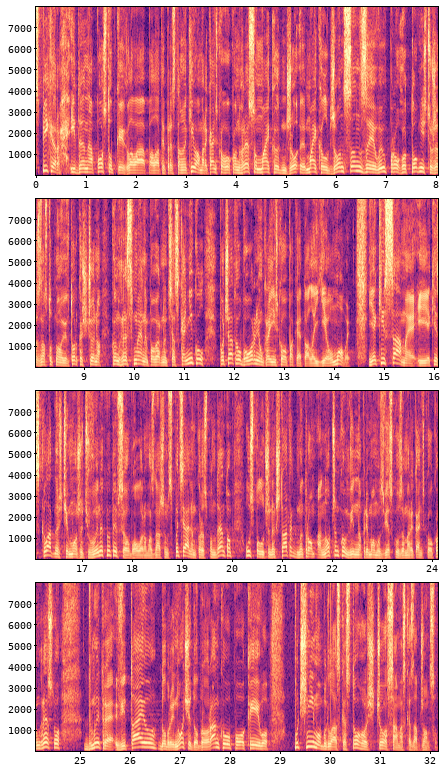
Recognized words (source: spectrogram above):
Спікер іде на поступки. Глава Палати представників американського конгресу Майкл Джо... е, Майкл Джонсон заявив про готовність уже з наступного вівторка. Щойно конгресмени повернуться з канікул, почати обговорення українського пакету. Але є умови. Які саме і які складнощі можуть виникнути, все обговоримо з нашим спеціальним кореспондентом у Сполучених Штатах Дмитром Анопченком. Він на прямому зв'язку з американського конгресу. Дмитре, вітаю, доброї ночі, доброго ранку по Києву. Почнімо, будь ласка, з того, що саме сказав Джонсон.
